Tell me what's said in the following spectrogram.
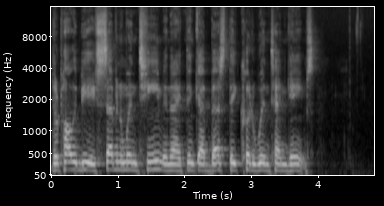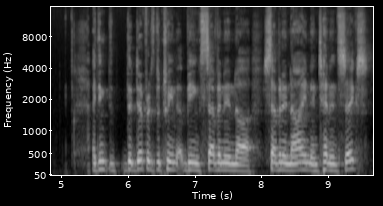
they'll probably be a seven win team, and then I think at best they could win ten games. I think the, the difference between being seven and uh, seven and nine and ten and six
